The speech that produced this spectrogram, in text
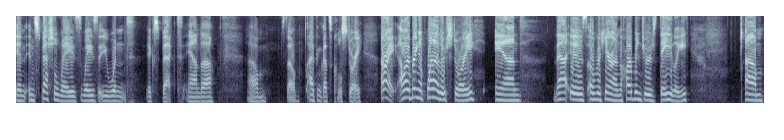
in in special ways, ways that you wouldn't expect, and. Uh, um, so I think that's a cool story. All right, I want to bring up one other story, and that is over here on the Harbinger's Daily. Um,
